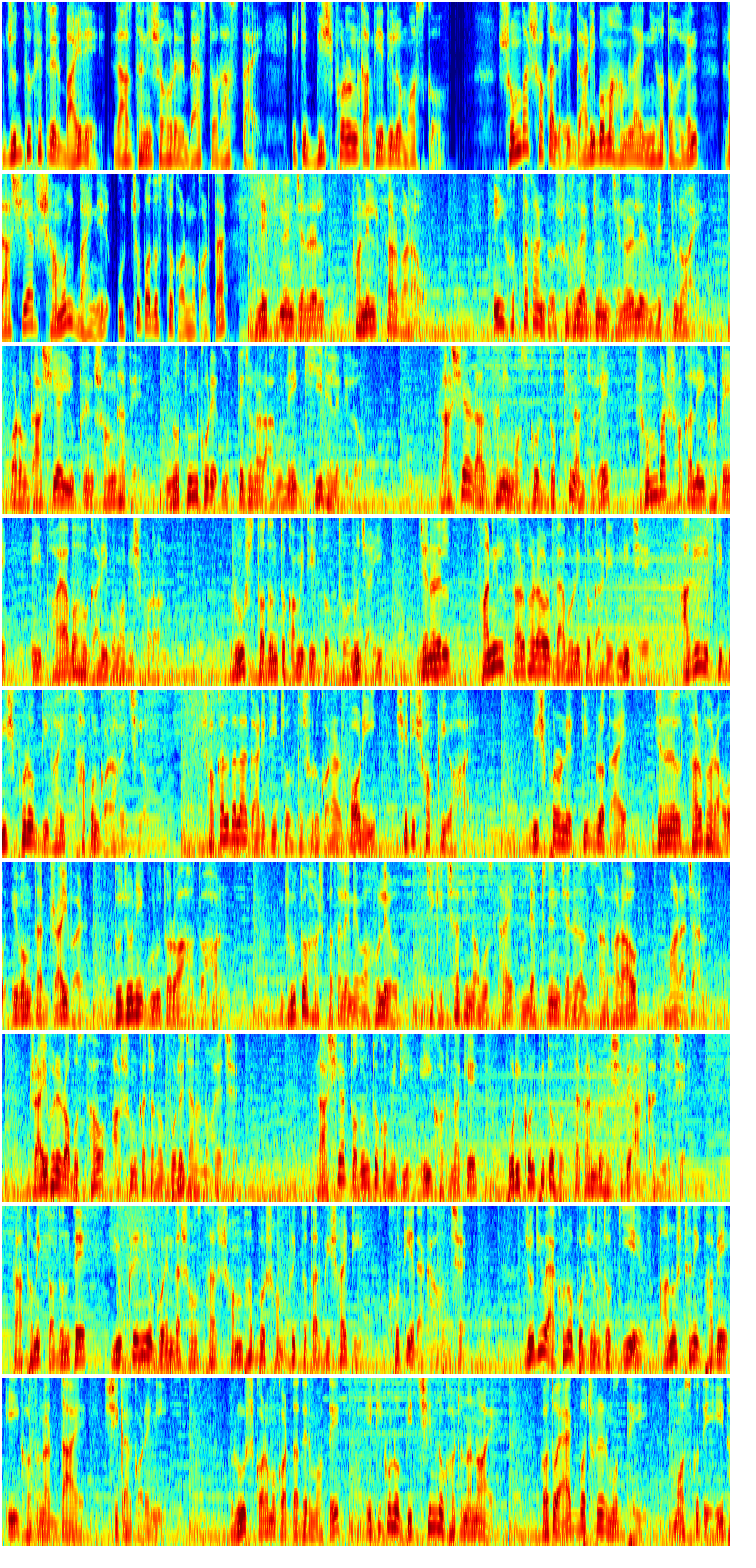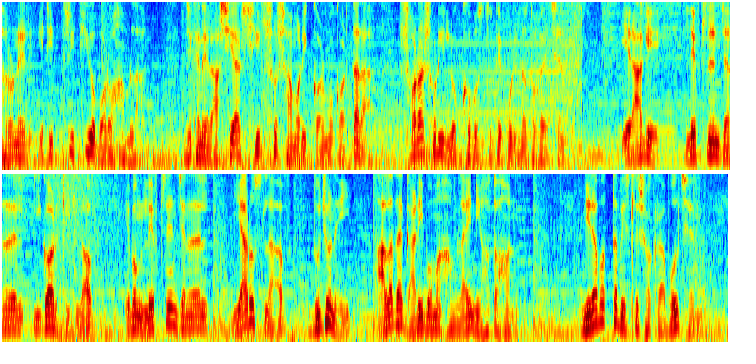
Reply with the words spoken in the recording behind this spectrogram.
যুদ্ধক্ষেত্রের বাইরে, রাজধানী শহরের ব্যস্ত রাস্তায় একটি বিস্ফোরণ কাঁপিয়ে দিল মস্কো। সোমবার সকালে গাড়িবোমা হামলায় নিহত হলেন রাশিয়ার সামরিক বাহিনীর উচ্চপদস্থ কর্মকর্তা লেফটেন্যান্ট জেনারেল ফানিল সার্ভারাও। এই হত্যাকাণ্ড শুধু একজন জেনারেলের মৃত্যু নয়, বরং রাশিয়া ইউক্রেন সংঘাতে নতুন করে উত্তেজনার আগুনে ঘি ঢেলে দিল। রাশিয়ার রাজধানী মস্কোর দক্ষিণাঞ্চলে সোমবার সকালেই ঘটে এই ভয়াবহ গাড়ি বোমা বিস্ফোরণ। রুশ তদন্ত কমিটির তথ্য অনুযায়ী, জেনারেল ফানিল সার্ভারাওর ব্যবহৃত গাড়ির নিচে আগেই একটি বিস্ফোরক ডিভাইস স্থাপন করা হয়েছিল। সকালবেলা গাড়িটি চলতে শুরু করার পরই সেটি সক্রিয় হয়। বিস্ফোরণের তীব্রতায় জেনারেল সার্ভারাও এবং তার ড্রাইভার দুজনেই গুরুতর আহত হন। দ্রুত হাসপাতালে নেওয়া হলেও চিকিৎসাধীন অবস্থায় লেফটেন্যান্ট জেনারেল সার্ভারাও মারা যান। ড্রাইভারের অবস্থাও আশঙ্কাজনক বলে জানানো হয়েছে। রাশিয়ার তদন্ত কমিটি এই ঘটনাকে পরিকল্পিত হত্যাকাণ্ড হিসেবে আখ্যা দিয়েছে। প্রাথমিক তদন্তে ইউক্রেনীয় গোয়েন্দা সংস্থার সম্ভাব্য সম্পৃক্ততার বিষয়টি খতিয়ে দেখা হচ্ছে। যদিও এখনও পর্যন্ত কিয়েভ আনুষ্ঠানিকভাবে এই ঘটনার দায় স্বীকার করেনি। রুশ কর্মকর্তাদের মতে, এটি কোনো বিচ্ছিন্ন ঘটনা নয়। গত এক বছরের মধ্যেই মস্কোতে এই ধরনের এটি তৃতীয় বড় হামলা, যেখানে রাশিয়ার শীর্ষ সামরিক কর্মকর্তারা সরাসরি লক্ষ্যবস্তুতে পরিণত হয়েছেন। এর আগে লেফটেন্যান্ট জেনারেল ইগর কিটলভ এবং লেফটেন্যান্ট জেনারেল ইয়ারোস্লাভ দুজনেই আলাদা গাড়িবোমা হামলায় নিহত হন। নিরাপত্তা বিশ্লেষকরা বলছেন,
